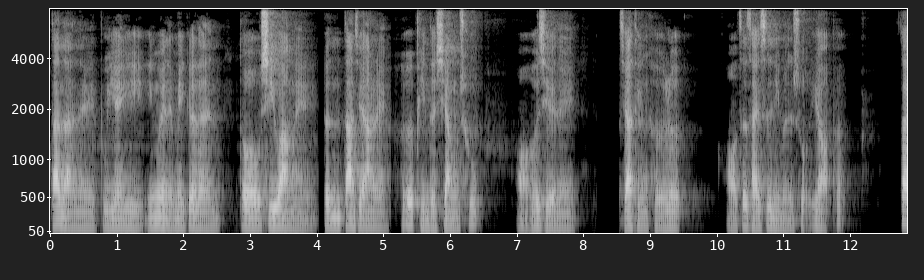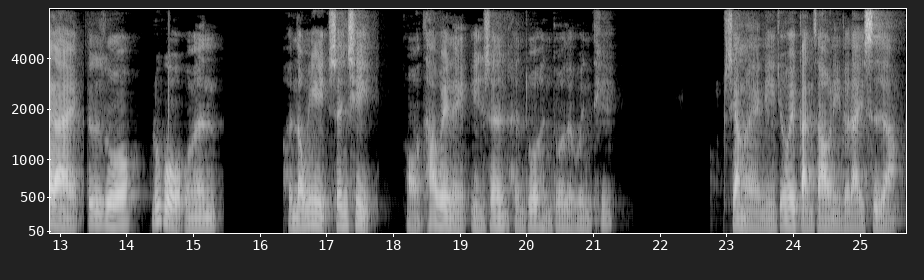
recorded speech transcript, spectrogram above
当然呢，不愿意，因为每个人都希望呢跟大家呢和平的相处。哦，而且呢，家庭和乐，哦，这才是你们所要的。再来就是说，如果我们很容易生气，哦，它会呢引申很多很多的问题。像呢，你就会感召你的来世啊，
